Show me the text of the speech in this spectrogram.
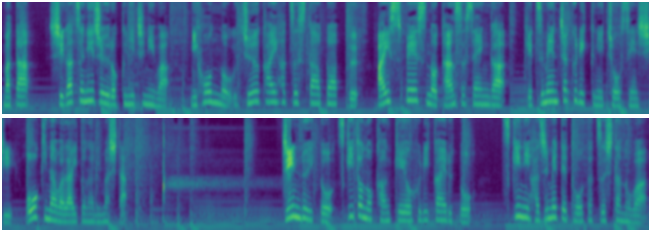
また4月26日には日本の宇宙開発スタートアップ iSpace の探査船が月面着陸に挑戦し大きな話題となりました。人類と月との関係を振り返ると月に初めて到達したのは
